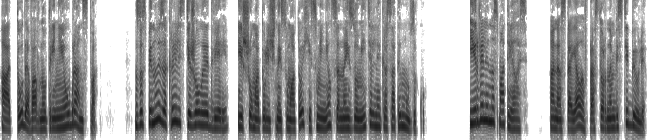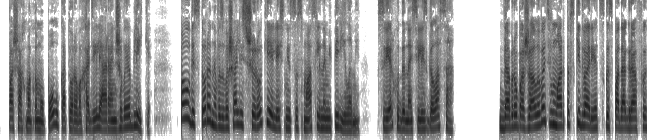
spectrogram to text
а оттуда во внутреннее убранство. За спиной закрылись тяжелые двери, и шум от уличной суматохи сменился на изумительной красоты музыку. Ирвелин осмотрелась. Она стояла в просторном вестибюле, по шахматному полу которого ходили оранжевые блики. По обе стороны возвышались широкие лестницы с масляными перилами. Сверху доносились голоса. «Добро пожаловать в Мартовский дворец, господа графы.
